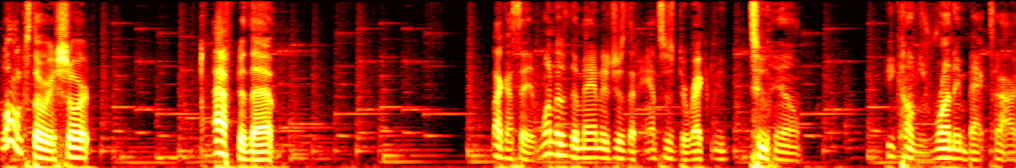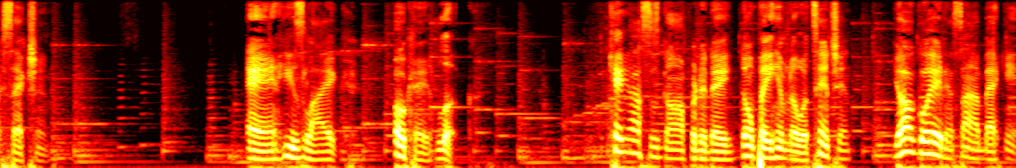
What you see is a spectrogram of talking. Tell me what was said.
long story short, after that, like I said, one of the managers that answers directly to him, he comes running back to our section. And he's like, okay, look, Chaos is gone for today. Don't pay him no attention. Y'all go ahead and sign back in.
